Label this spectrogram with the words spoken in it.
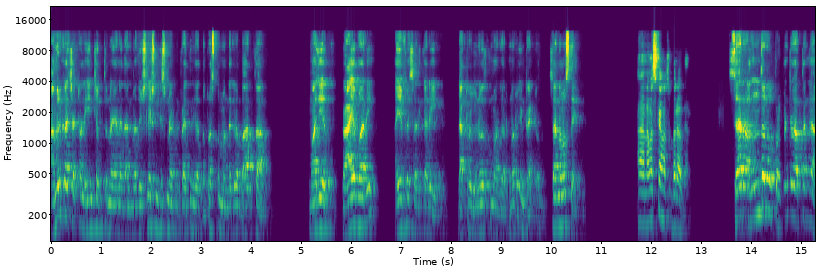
అమెరికా చట్టాలు ఏం చెప్తున్నాయి అనే దాని మీద విశ్లేషణ తీసుకునేటువంటి ప్రయత్నం చేద్దాం ప్రస్తుతం మన దగ్గర భారత మాజీ రాయబారి ఐఎఫ్ఎస్ అధికారి డాక్టర్ వినోద్ కుమార్ గారు ఉన్నారు. ఇంటరాక్ట్ సార్ నమస్తే. నమస్కారం సుబ్బారావు గారు. సార్ అందరూ ప్రపంచవ్యాప్తంగా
